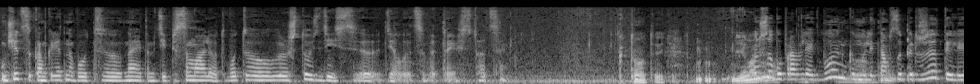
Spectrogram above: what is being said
учиться конкретно вот э, на этом типе самолета. Вот э, что здесь э, делается в этой ситуации? Кто ответит? Я ну, могу... чтобы управлять Боингом да. или там Суперджет или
